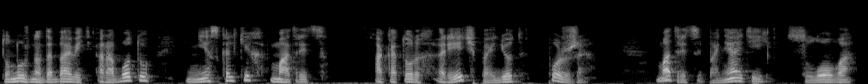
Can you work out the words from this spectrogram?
то нужно добавить работу нескольких матриц, о которых речь пойдет позже. Матрицы понятий, слова,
